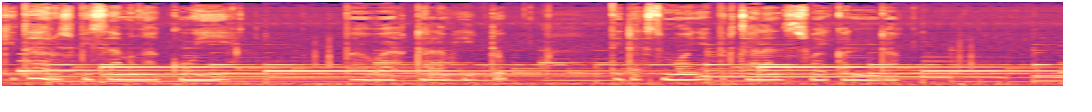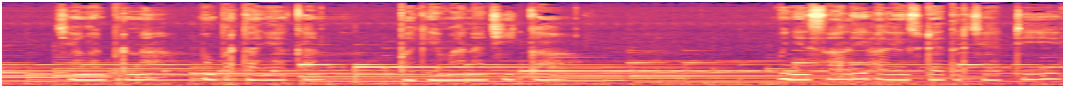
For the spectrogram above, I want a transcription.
Kita harus bisa mengakui bahwa dalam hidup tidak semuanya berjalan sesuai kehendak. Jangan pernah mempertanyakan bagaimana jika menyesali hal yang sudah terjadi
